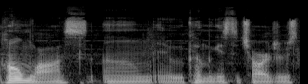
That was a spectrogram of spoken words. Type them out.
home loss, um, and it would come against the Chargers.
